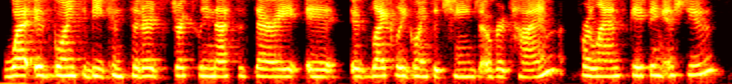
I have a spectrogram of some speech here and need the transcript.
what is going to be considered strictly necessary is likely going to change over time for landscaping issues.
